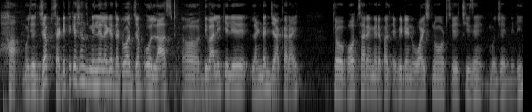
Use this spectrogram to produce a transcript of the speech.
हाँ मुझे जब सर्टिफिकेशंस मिलने लगे दैट वाज जब वो लास्ट दिवाली के लिए लंदन जाकर आई तो बहुत सारे मेरे पास एविडेंट वॉइस नोट्स ये चीज़ें मुझे मिली,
